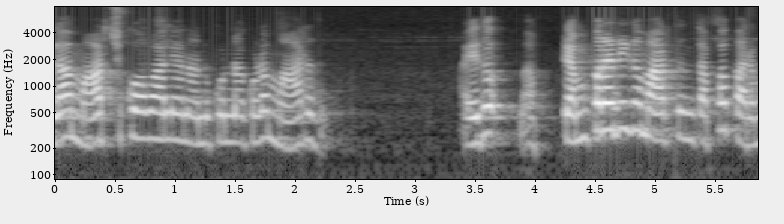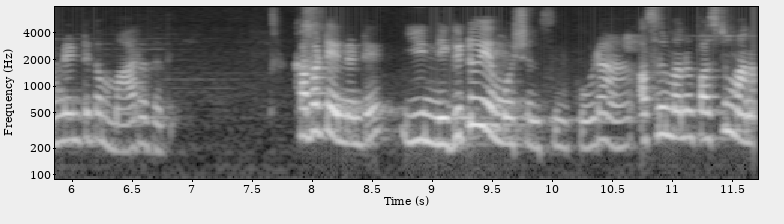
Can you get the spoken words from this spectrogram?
ఎలా మార్చుకోవాలి అని అనుకున్నా కూడా మారదు. ఏదో టెంపరీగా మారుతుంది తప్ప పర్మనెంట్గా మారదు అది. కాబట్టి ఏంటంటే ఈ నెగిటివ్ ఎమోషన్స్ని కూడా అసలు మనం ఫస్ట్ మన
